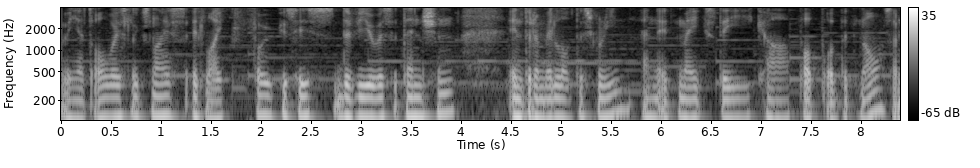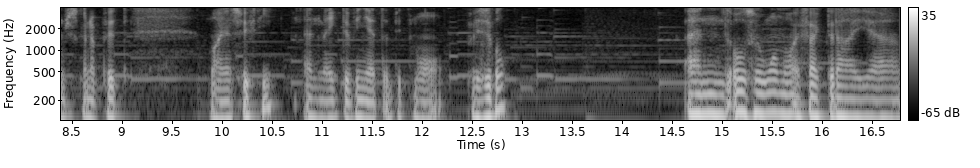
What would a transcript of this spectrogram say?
Vignette always looks nice. It like focuses the viewer's attention into the middle of the screen and it makes the car pop a bit more so I'm just gonna put minus 50 and make the vignette a bit more visible. And also one more effect that I uh,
